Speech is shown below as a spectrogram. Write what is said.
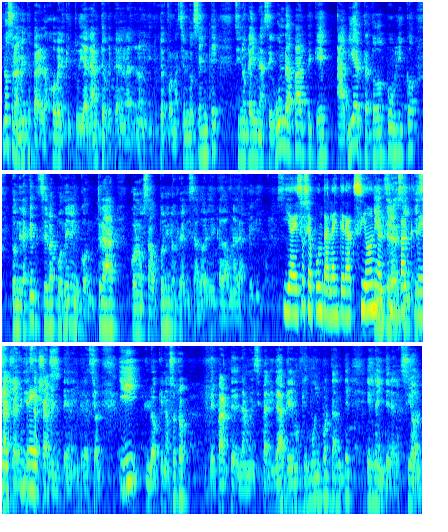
no solamente para los jóvenes que estudian arte o que están en los institutos de formación docente, sino que hay una segunda parte que es abierta a todo público, donde la gente se va a poder encontrar con los autores y los realizadores de cada una de las películas. Y a eso se apunta la interacción y al feedback de, entre exactamente, la interacción. Y lo que nosotros de parte de la municipalidad creemos que es muy importante es la interacción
